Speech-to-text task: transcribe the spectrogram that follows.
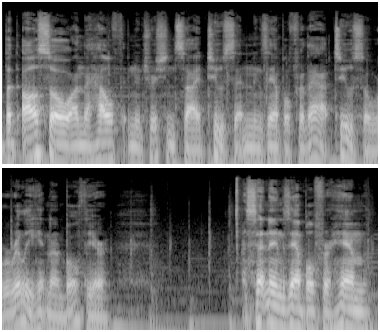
But also on the health and nutrition side too, setting an example for that too. So we're really hitting on both here setting an example for him,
